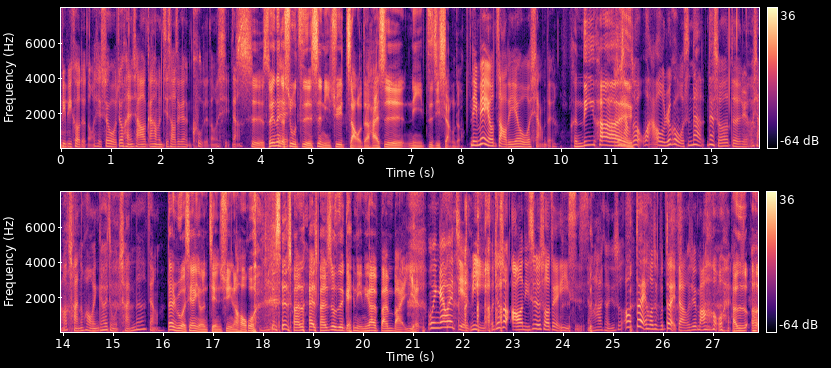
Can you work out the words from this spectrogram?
BB Call 的东西，嗯、所以我就很想要跟他们介绍这个很酷的东西。这样是，所以那个数字是你去找的，还是你自己想的？里面有找的，也有我想的。很厉害，我就想说哇哦！如果我是那那时候的人，我想要传的话，我应该会怎么传呢？这样。但如果现在有人简讯，然后或是传来传数字给你，你应该翻白眼。我应该会解密，我就说哦，你是不是说这个意思？然后他可能就说哦 对，或者不对，这样我觉得蛮好玩。他是说呃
